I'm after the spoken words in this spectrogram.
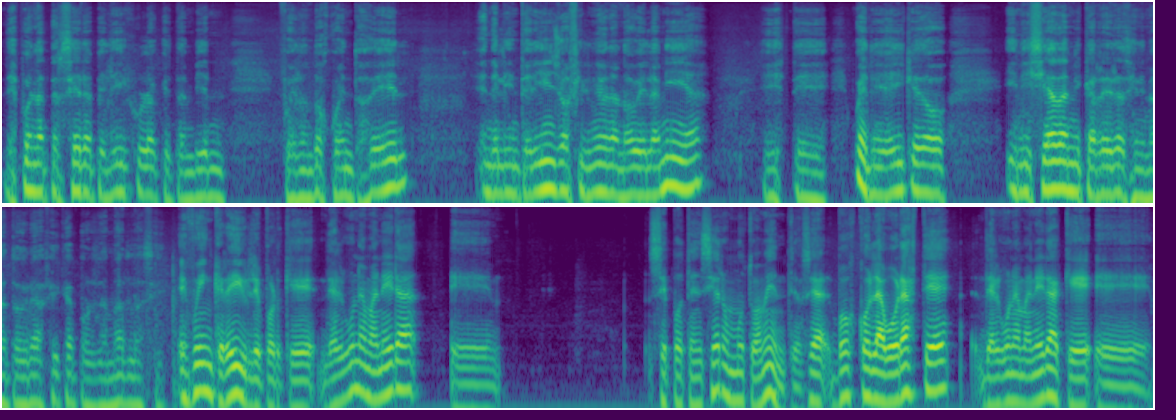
después la tercera película que también fueron dos cuentos de él. En el interín yo filmé una novela mía, este, bueno, y ahí quedó iniciada mi carrera cinematográfica, por llamarlo así. Es muy increíble porque de alguna manera eh, se potenciaron mutuamente. O sea, vos colaboraste de alguna manera que eh,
